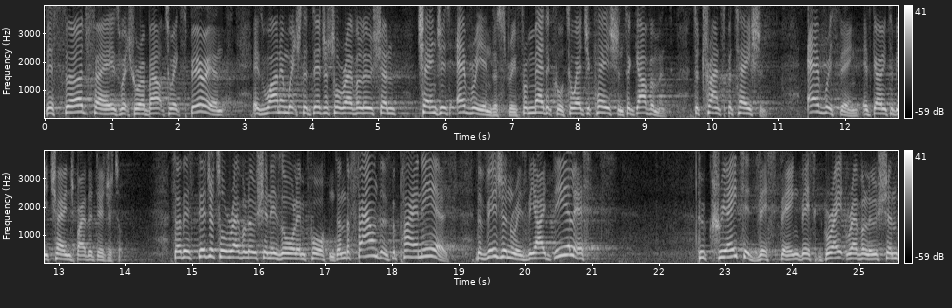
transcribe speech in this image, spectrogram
This third phase, which we're about to experience, is one in which the digital revolution changes every industry, from medical to education to government to transportation. Everything is going to be changed by the digital. So, this digital revolution is all important. And the founders, the pioneers, the visionaries, the idealists who created this thing, this great revolution,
